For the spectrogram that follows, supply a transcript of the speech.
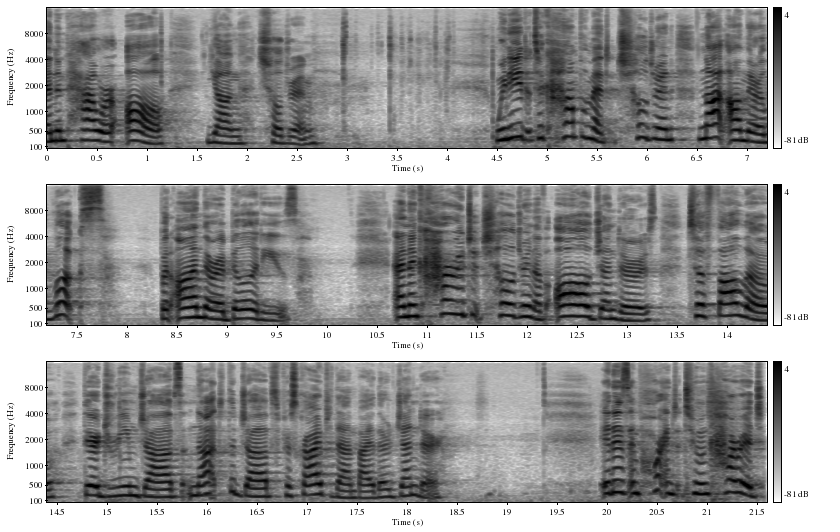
and empower all young children. We need to compliment children not on their looks, but on their abilities, and encourage children of all genders to follow their dream jobs, not the jobs prescribed to them by their gender. It is important to encourage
